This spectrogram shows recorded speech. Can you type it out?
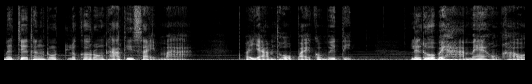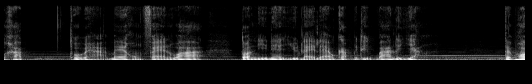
ไม่เจอทั้งรถแล้วก็รองเท้าที่ใส่มา พยายามโทรไปก็ไม่ติด เลยโทรไปหาแม่ของเขาครับ โทรไปหาแม่ของแฟนว่า ตอนนี้เนี่ยอยู่ไหนแล้วกลับไปถึงบ้านหรือยัง แต่พอ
